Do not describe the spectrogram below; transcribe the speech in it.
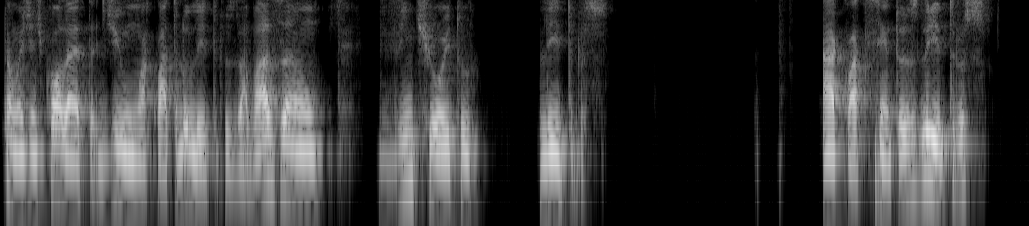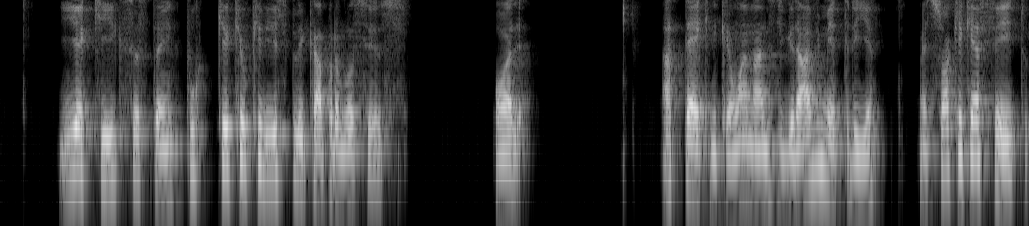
Então a gente coleta de 1 a 4 litros a vazão, 28 litros a 400 litros. E aqui que vocês têm, por que, que eu queria explicar para vocês? Olha, a técnica é uma análise de gravimetria, mas só que o que é feito?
